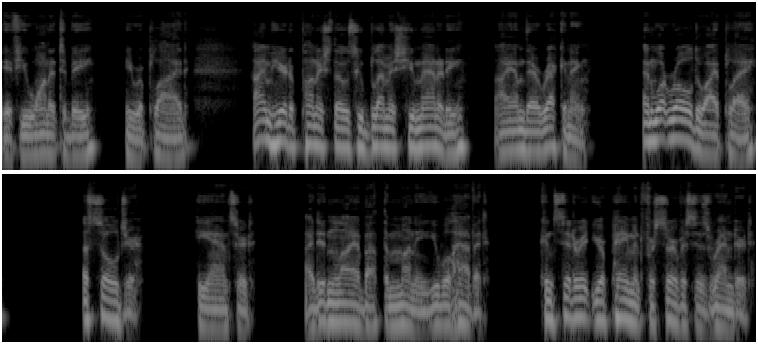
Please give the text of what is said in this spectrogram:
If you want it to be, he replied. I am here to punish those who blemish humanity. I am their reckoning. And what role do I play? A soldier, he answered. I didn't lie about the money, you will have it. Consider it your payment for services rendered.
